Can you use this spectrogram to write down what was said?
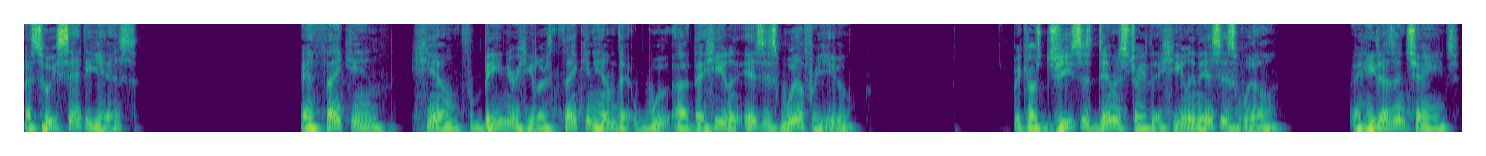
that's who He said He is and thanking Him for being your healer, thanking Him that uh, that healing is His will for you, because Jesus demonstrated that healing is His will, and He doesn't change.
